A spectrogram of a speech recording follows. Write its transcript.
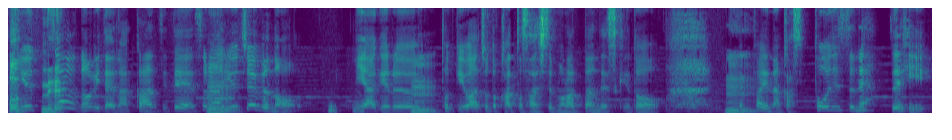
そう。言っちゃうの、みたいな感じでそれはうん。YouTube の、に上げる時はちょっとカットさせてもらったんですけど、うん。やっぱりなんか当日ねぜひ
